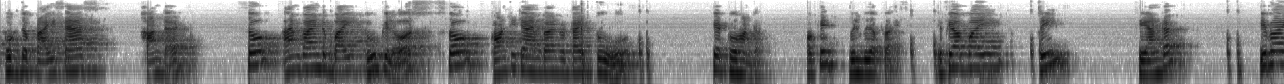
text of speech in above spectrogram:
put the price as 100. So I am going to buy 2 kilos. So quantity I am going to type 2 here 200 okay will be the price if you are buying 3 300 if I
